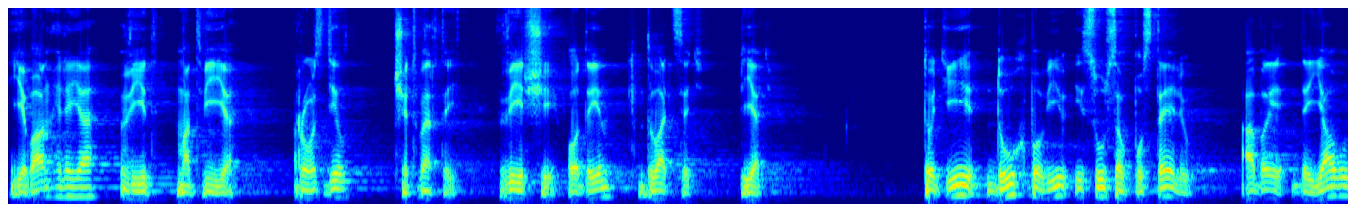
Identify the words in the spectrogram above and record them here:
Євангелія від Матвія, розділ 4, вірші 1, 25. Тоді Дух повів Ісуса в пустелю, аби диявол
